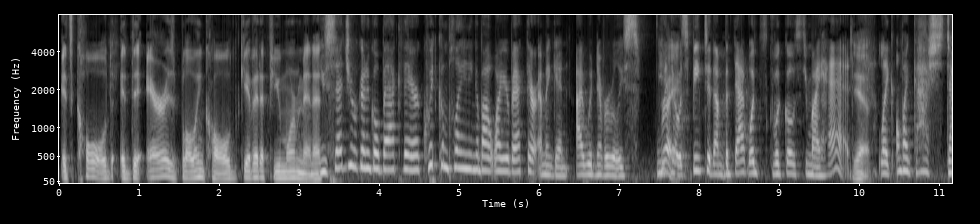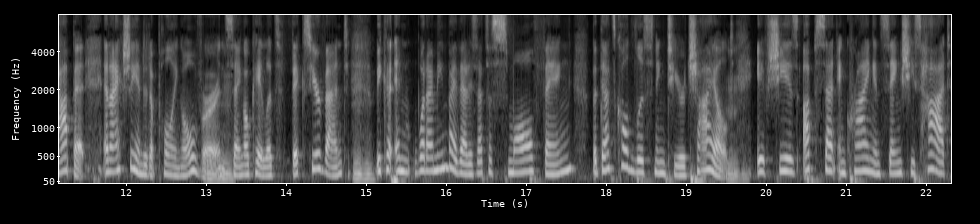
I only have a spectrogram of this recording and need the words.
It's cold. The air is blowing cold. Give it a few more minutes. You said you were going to go back there. Quit complaining about why you're back there. I mean, again, I would never really s- you Right. know speak to them, but that what's what goes through my head. Yeah. like oh my gosh, stop it! And I actually ended up pulling over Mm-hmm. and saying, okay, let's fix your vent because. And what I mean by that is that's a small thing, but that's called listening to your child. Mm-hmm. If she is upset and crying and saying she's hot,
